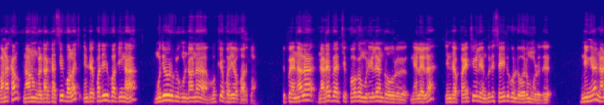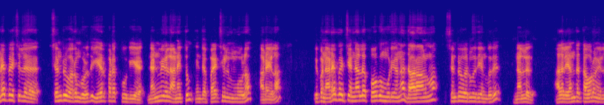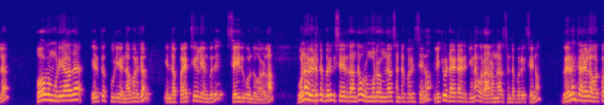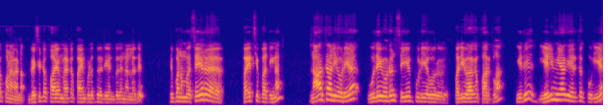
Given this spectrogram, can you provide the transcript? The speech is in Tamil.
வணக்கம். நான் உங்கள் டாக்டர் சி. பாலாஜ். இன்றைய பதிவு பார்த்தீங்கன்னா முதியோர்களுக்கு உண்டான முக்கிய பதிவை பார்க்கலாம். இப்போ என்னால் நடைபயிற்சி போக முடியலன்ற ஒரு நிலையில இந்த பயிற்சிகள் என்பது செய்து கொண்டு வரும் பொழுது நீங்க நடைபயிற்சியில சென்று வரும் பொழுது ஏற்படக்கூடிய நன்மைகள் அனைத்தும் இந்த பயிற்சிகள் மூலம் அடையலாம். இப்போ நடைபயிற்சி என்னால் போக முடியும்னா தாராளமா சென்று வருவது என்பது நல்லது. அதில் எந்த தவறும் இல்லை. போக முடியாத இருக்கக்கூடிய நபர்கள் இந்த பயிற்சிகள் என்பது செய்து கொண்டு வரலாம். உணவு எடுத்த பிறகு செய்யறதா இருந்தா ஒரு மூன்றரை மணி நேரம் சென்ற பிறகு செய்யணும். லிக்விட் டயட்டா எடுத்தீங்கன்னா ஒரு அரை மணி நேரம் சென்ற பிறகு செய்யணும். வெறும் தரையில ஒர்க் அவுட் பண்ண வேண்டாம். பெட்ஷீட்டோ பாயோ மேட்டோ பயன்படுத்துவது என்பது நல்லது. இப்போ நம்ம செய்யற பயிற்சி பார்த்தீங்கன்னா நாற்காலியோடைய உதவியுடன் செய்யக்கூடிய ஒரு பதிவாக பார்க்கலாம். இது எளிமையாக இருக்கக்கூடிய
